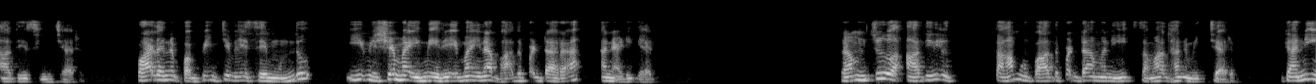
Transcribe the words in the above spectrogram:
ఆదేశించారు. వాళ్ళని పంపించి వేసే ముందు ఈ విషయమై మీరేమైనా బాధపడ్డారా? అని అడిగారు రంజు ఆదిలు తాము బాధపడ్డామని సమాధానం ఇచ్చారు కానీ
